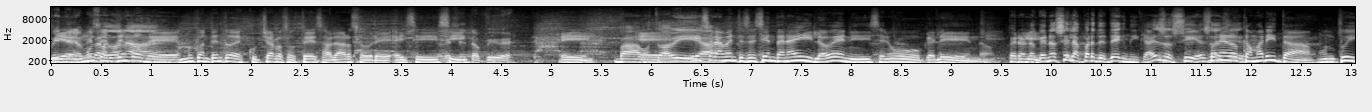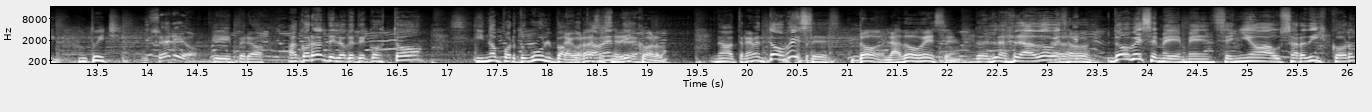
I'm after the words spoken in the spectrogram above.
¿Viste Bien, muy contentos, eh. de, muy contentos de escucharlos a ustedes hablar sobre ACDC. Pibe. Eh, Vamos, todavía. Y solamente se sientan ahí, lo ven y dicen, uh, qué lindo. Pero lo que no sé es la parte técnica, eso sí, eso Pone sí. dos camaritas, un Twitch, un Twitch. ¿En serio? Sí, pero acordate lo que te costó y no por tu culpa. ¿Te acordás de ese justamente. Discord? No, tremendo. Dos veces. Do- las dos veces. La- la- dos, Las veces dos. dos veces me, me enseñó a usar Discord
